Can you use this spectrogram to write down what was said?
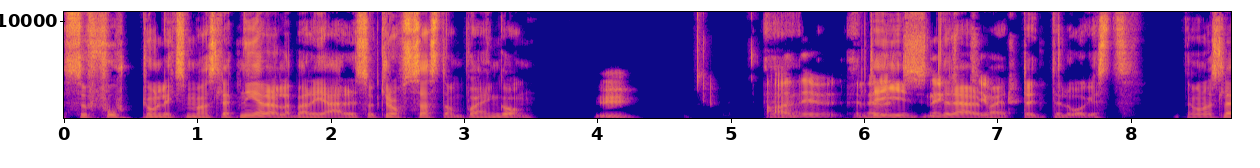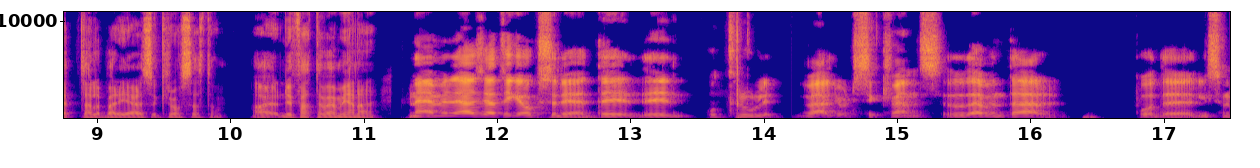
Så fort hon liksom har släppt ner alla barriärer så krossas de på en gång. Mm. Ja, Eh, det är det, väldigt det snyggt där var inte logiskt. När hon har släppt alla barriärer så krossas de. Ja, du fattar vad jag menar. Nej, men alltså, jag tycker också det. det. Det är en otroligt välgjord sekvens. Och även där, både liksom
